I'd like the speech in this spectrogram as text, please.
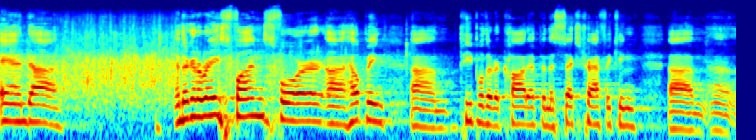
And, uh, and they're to raise funds for uh, helping um, people that are caught up in the sex trafficking um, uh,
